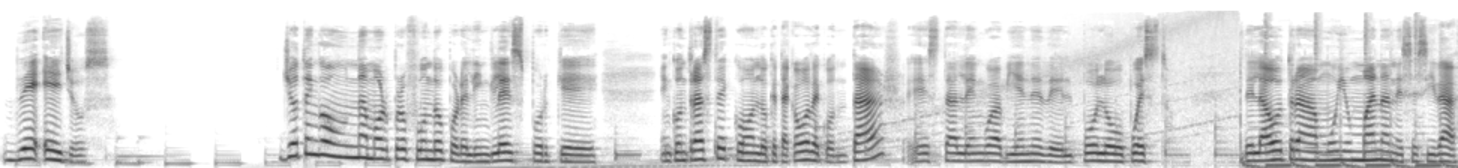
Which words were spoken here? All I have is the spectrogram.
de ellos. Yo tengo un amor profundo por el inglés porque en contraste con lo que te acabo de contar, esta lengua viene del polo opuesto, de la otra muy humana necesidad,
